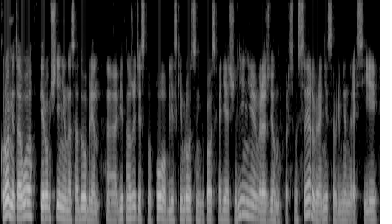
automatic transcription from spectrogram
Кроме того, в первом чтении у нас одобрен э, вид на жительство по близким родственникам по восходящей линии, рожденных в РСФСР, в границе современной России,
